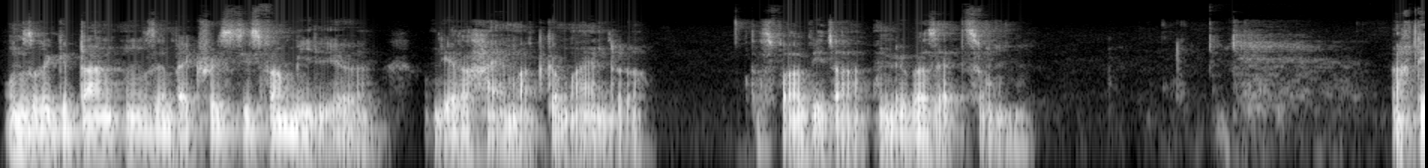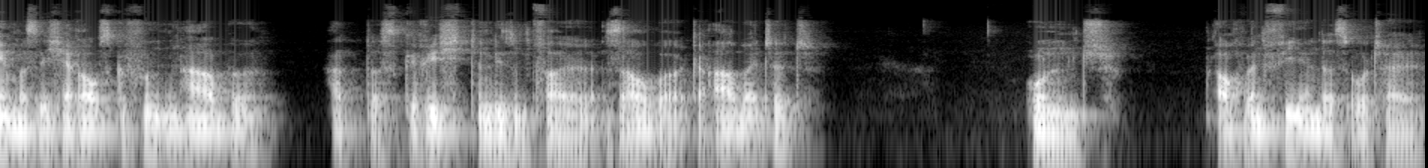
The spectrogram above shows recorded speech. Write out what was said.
Unsere Gedanken sind bei Christies Familie und ihrer Heimatgemeinde. Das war wieder eine Übersetzung. Nach dem, was ich herausgefunden habe, hat das Gericht in diesem Fall sauber gearbeitet und auch wenn vielen das Urteil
